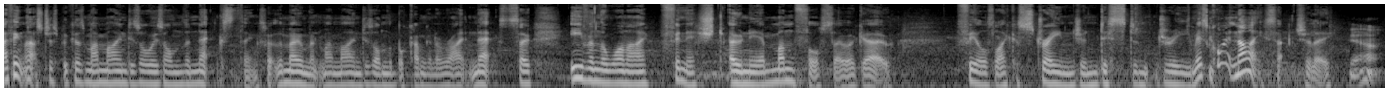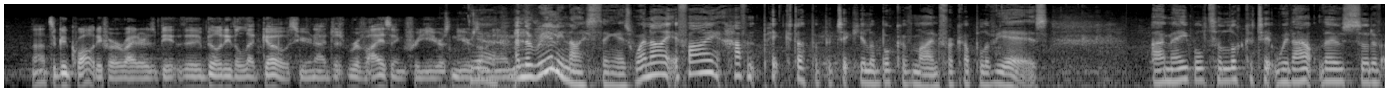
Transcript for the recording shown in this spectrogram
I think that's just because my mind is always on the next thing. So at the moment, my mind is on the book I'm going to write next. So even the one I finished only a month or so ago feels like a strange and distant dream. It's quite nice, actually. Yeah. Well, that's a good quality for a writer is be, the ability to let go so you're not just revising for years and years on end. And the really nice thing is when I if I haven't picked up a particular book of mine for a couple of years, I'm able to look at it without those sort of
